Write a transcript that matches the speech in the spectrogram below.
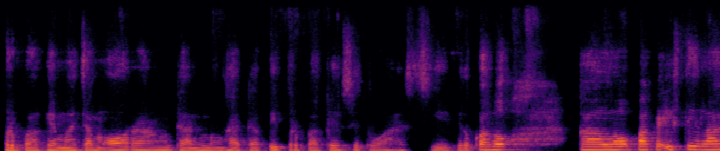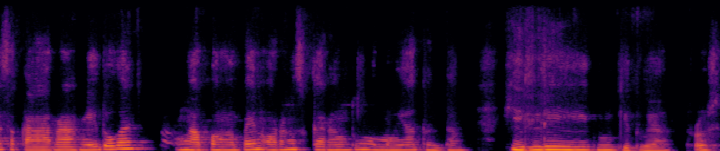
berbagai macam orang dan menghadapi berbagai situasi. Gitu. Kalau kalau pakai istilah sekarang itu kan ngapa-ngapain orang sekarang tuh ngomongnya tentang healing gitu ya, terus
